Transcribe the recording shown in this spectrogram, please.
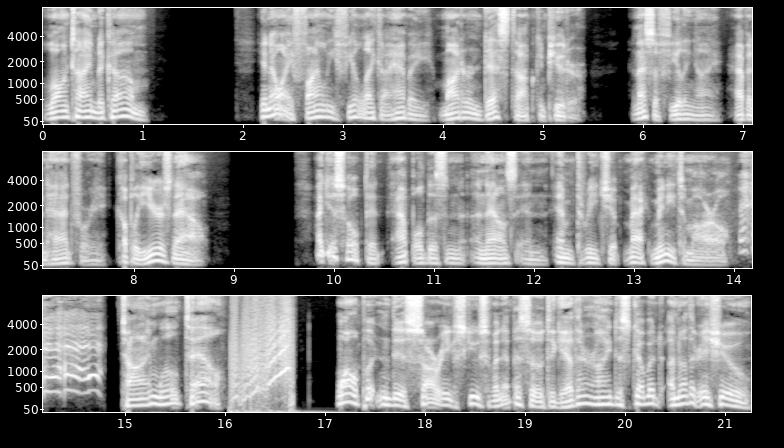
long time to come. You know, I finally feel like I have a modern desktop computer, and that's a feeling I haven't had for a couple of years now. I just hope that Apple doesn't announce an M3 chip Mac Mini tomorrow. Time will tell. While putting this sorry excuse of an episode together, I discovered another issue.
